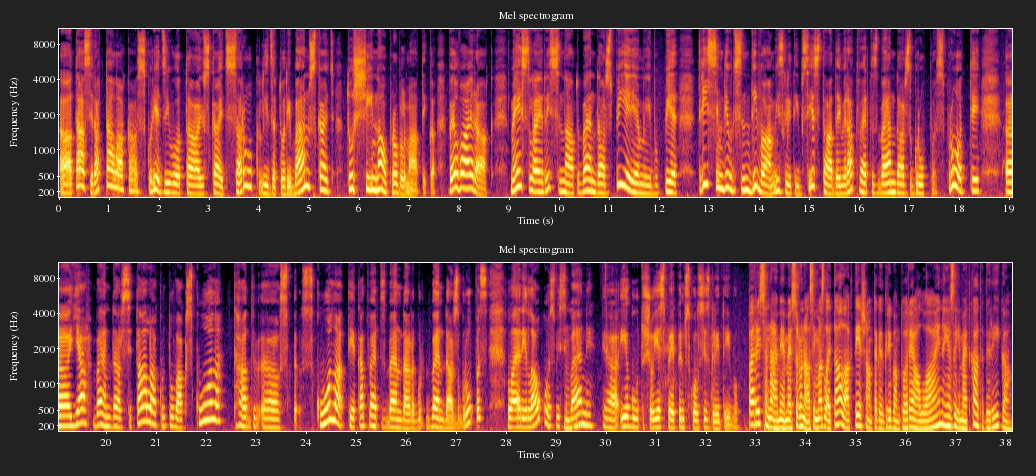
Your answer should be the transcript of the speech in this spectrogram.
Tās ir attālākās, kur iedzīvotāju skaits sarūk, līdz ar to arī bērnu skaits. Tur šī nav problemātika. Vēl vairāk, mēs, lai risinātu bērnu dārzu pieejamību, pie 322 izglītības iestādēm ir atvērtas bērnu dārza grupas. Proti, ja bērnu dārzs ir tālāk un tuvāk skola, tad uh, skolā tiek atvērtas bērnu dārza grupas, lai arī laukos visi mm -hmm. bērni jā, iegūtu šo iespēju pirmsskolas izglītību. Par risinājumiem mēs runāsim mazliet tālāk. Tiešām tagad gribam to reālo ainu iezīmēt, kā tad ir Rīgā.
